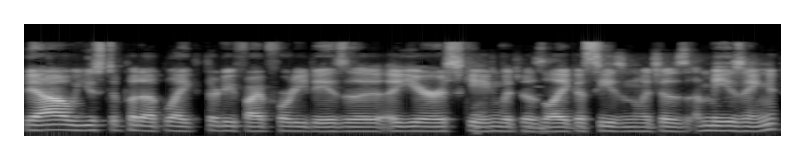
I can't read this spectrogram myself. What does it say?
yeah, we used to put up like 35, 40 days a, a year skiing, which was like a season, which is amazing.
